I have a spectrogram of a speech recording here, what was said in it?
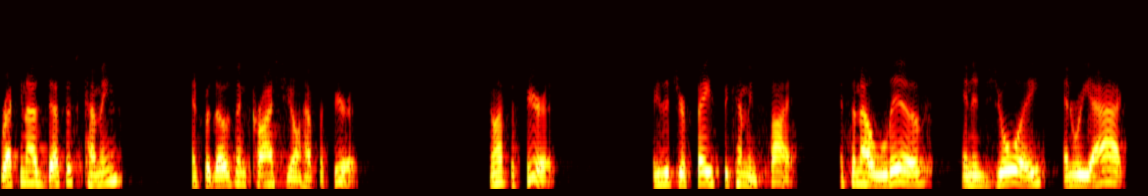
recognize death is coming, and for those in Christ, you don't have to fear it. You don't have to fear it because it's your faith becoming sight. And so now live and enjoy and react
